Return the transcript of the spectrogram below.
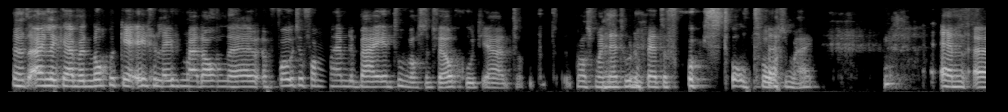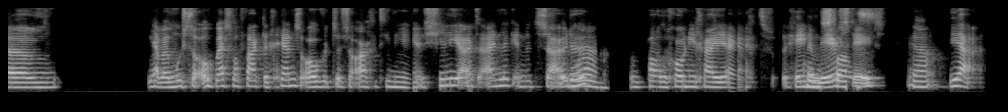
En uiteindelijk hebben we het nog een keer ingeleverd, maar dan uh, een foto van hem erbij. En toen was het wel goed. Ja, het, het was maar net hoe de pet ervoor stond, volgens mij. En um, ja, we moesten ook best wel vaak de grens over tussen Argentinië en Chili uiteindelijk in het zuiden. Ja, Op Patagonië ga je echt heen en weer steeds. Ja. Ja,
